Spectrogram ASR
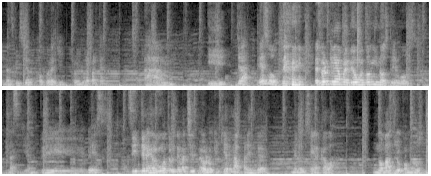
en la descripción o por aquí, por alguna parte. Ah, y ya, eso. Espero que hayan aprendido un montón y nos vemos la siguiente vez. Si tienen algún otro tema chisme o lo que quieran aprender, me lo dicen acá abajo. No más yo con gusto.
